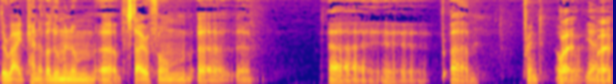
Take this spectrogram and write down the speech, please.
the right kind of aluminum, uh, styrofoam. Uh, uh, uh, um, print or right. yeah Right.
